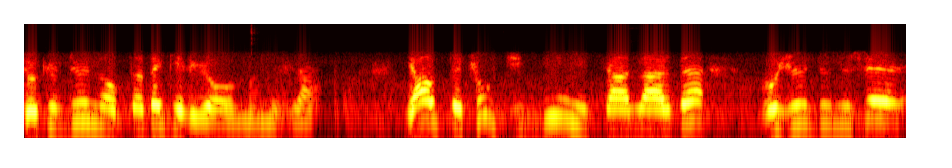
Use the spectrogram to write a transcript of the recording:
döküldüğü noktada giriyor olmanız lazım. Yahut da çok ciddi miktarlarda vücudunuze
